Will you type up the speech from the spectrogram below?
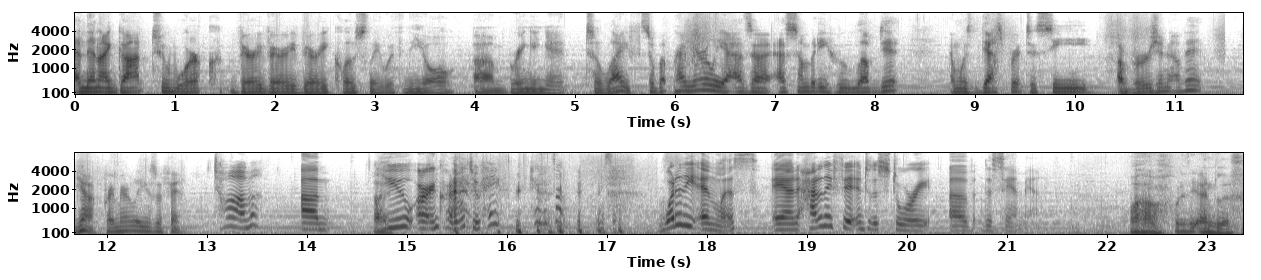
And then I got to work very, very, very closely with Neil, um, bringing it to life. So, but primarily as, a, as somebody who loved it and was desperate to see a version of it. Yeah, primarily as a fan. Tom, um, you are incredible too. Hey, hey, what's up? what's up? What are the Endless, and how do they fit into the story of the Sandman? Wow, what are the Endless?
